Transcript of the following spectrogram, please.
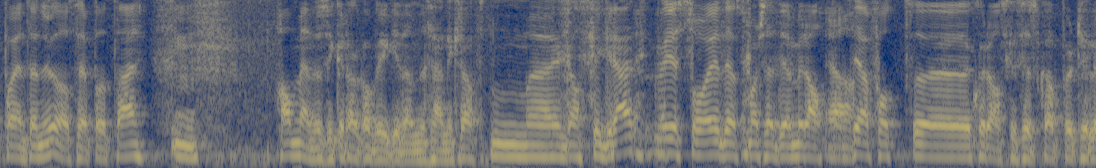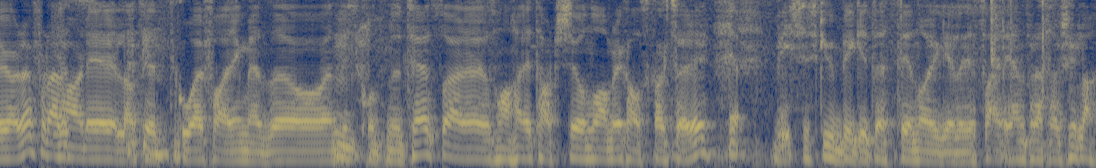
på NTNU og ser på dette her. Han mener jo sikkert han kan bygge denne kjernekraften eh, ganske greit. Vi så i det som har skjedd i Emiratene at de har fått eh, koreanske selskaper til å gjøre det. For der har de relativt god erfaring med det og en viss kontinuitet. Så er det sånn Hitachi og noen amerikanske aktører. Hvis vi skulle bygget dette i Norge eller i Sverige, igjen, for den saks skyld, da,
